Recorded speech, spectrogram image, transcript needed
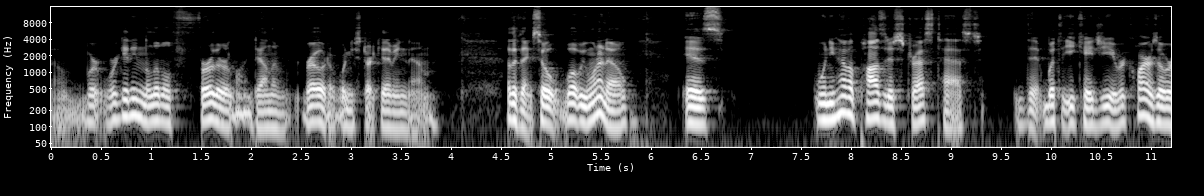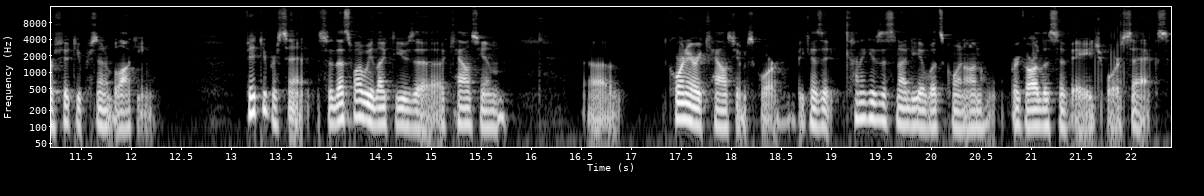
uh, we're, we're getting a little further along down the road when you start getting um, other things. So what we want to know is when you have a positive stress test that with the EKG, it requires over 50% of blocking. 50%. So that's why we like to use a, a calcium, uh, coronary calcium score, because it kind of gives us an idea of what's going on regardless of age or sex.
